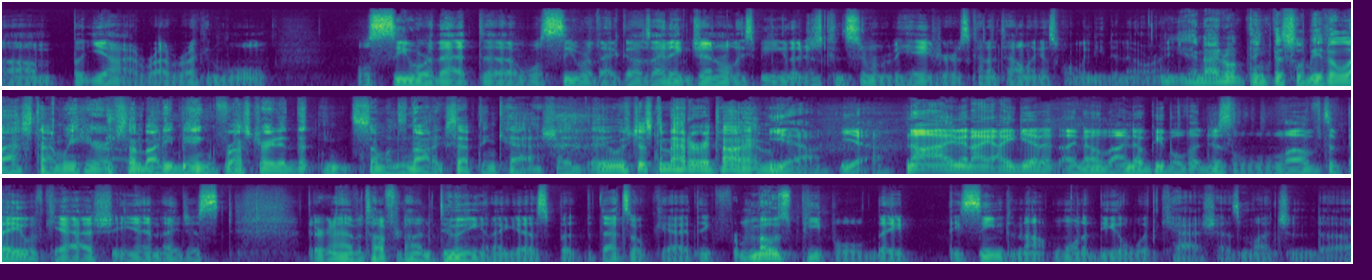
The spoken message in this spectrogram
Um, but yeah, I, I reckon we'll we'll see where that uh, we'll see where that goes. I think generally speaking, though, just consumer behavior is kind of telling us what we need to know, right? And I don't think this will be the last time we hear of somebody being frustrated that someone's not accepting cash. I, it was just a matter of time. Yeah, yeah. No, I mean, I, I get it. I know, I know people that just love to pay with cash, and I just they're gonna have a tougher time doing it, I guess. But, but that's okay. I think for most people, they they seem to not want to deal with cash as much, and uh,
